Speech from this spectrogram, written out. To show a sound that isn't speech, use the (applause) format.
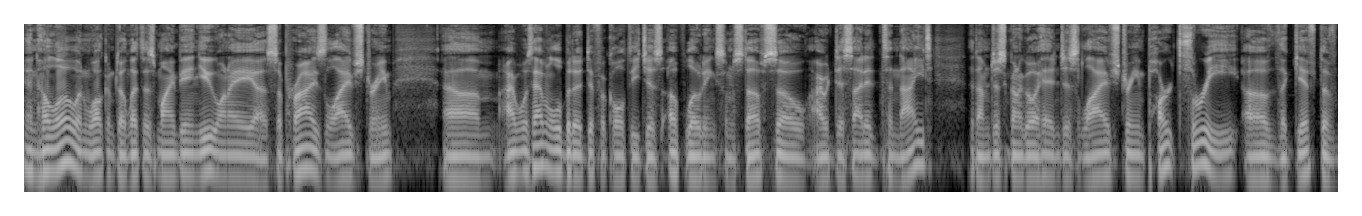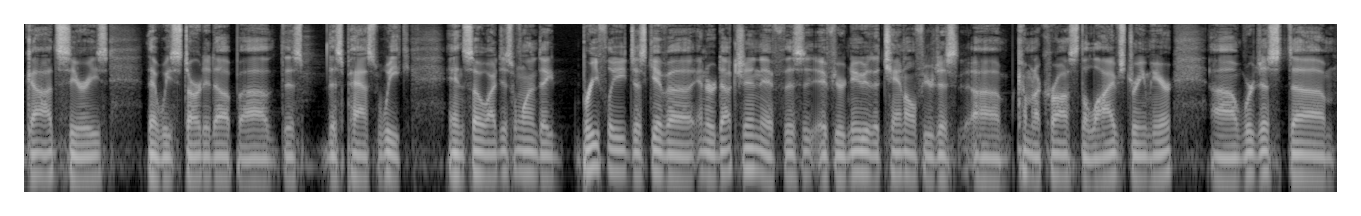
And hello, and welcome to Let This Mind Be in You on a uh, surprise live stream. Um, I was having a little bit of difficulty just uploading some stuff, so I decided tonight that I'm just going to go ahead and just live stream part three of the Gift of God series that we started up uh, this this past week. And so I just wanted to briefly just give an introduction. If this if you're new to the channel, if you're just uh, coming across the live stream here, uh, we're just um,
